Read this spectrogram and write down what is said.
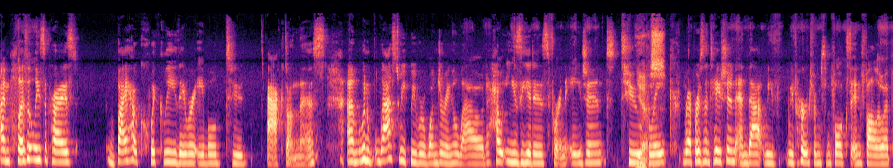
I'm pleasantly surprised by how quickly they were able to act on this. Um, when last week we were wondering aloud how easy it is for an agent to yes. break representation, and that we've we've heard from some folks in follow up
